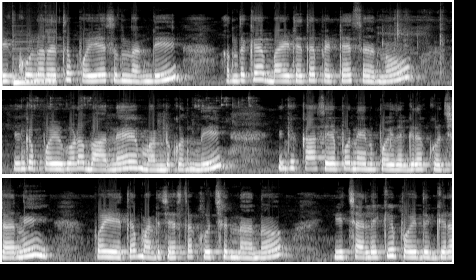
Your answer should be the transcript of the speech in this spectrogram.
ఈ కూలర్ అయితే పొయ్యేసిందండి అందుకే బయట అయితే పెట్టేశాను. ఇంకా పొయ్యి కూడా బాగానే మండుకుంది. ఇంకా కాసేపు నేను పొయ్యి దగ్గర కూర్చొని పొయ్యి అయితే మంట చేస్తా కూర్చున్నాను. ఈ చలికి పొయ్యి దగ్గర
